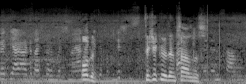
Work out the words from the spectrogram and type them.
Evet diğer arkadaşlarım başına. Yani Oldu. Teşekkür ederim. Ben Sağ teşekkür olunuz. ederim, Sağ olun.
